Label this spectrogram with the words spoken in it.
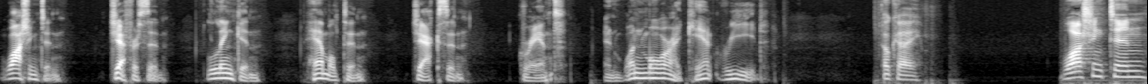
Washington, Jefferson, Lincoln, Hamilton, Jackson, Grant, and one more I can't read. Okay. Washington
